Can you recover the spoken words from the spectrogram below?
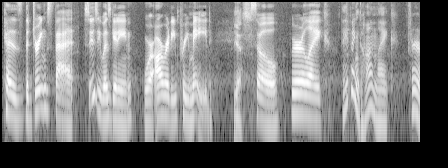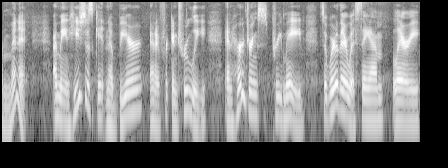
Because the drinks that Susie was getting were already pre-made. Yes. So we were like, they've been gone like for a minute. I mean, he's just getting a beer and a freaking Truly, and her drinks is pre made. So we're there with Sam, Larry,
